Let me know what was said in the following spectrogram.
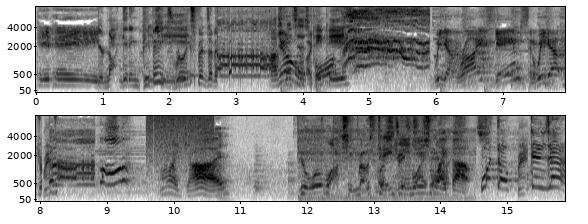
PP. You're not getting pee pee. It's really expensive. How You, expensive is boy. PP? We got rides, games, and we got Oh my god. You're watching most dangerous, Dangerous wipeout. wipeouts. What the f is that?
